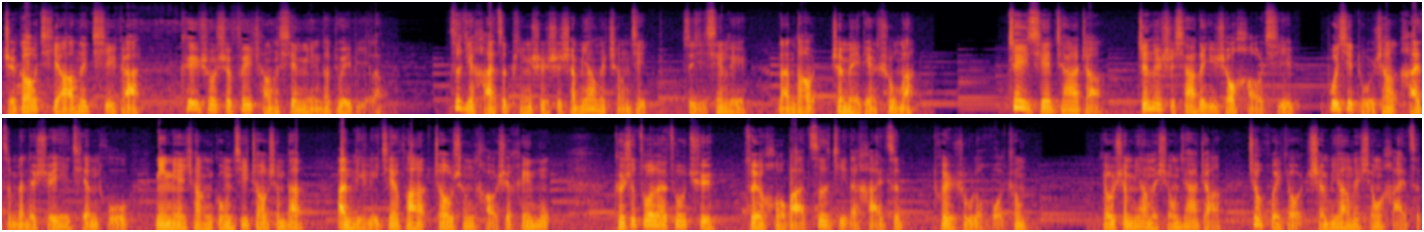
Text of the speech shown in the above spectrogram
趾高气昂的气概，可以说是非常鲜明的对比了。自己孩子平时是什么样的成绩，自己心里难道真没点数吗？这些家长真的是下的一手好棋，不惜赌上孩子们的学业前途，明面上攻击招生办，暗地里揭发招生考试黑幕，可是做来做去，最后把自己的孩子推入了火坑。有什么样的熊家长？就会有什么样的熊孩子，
